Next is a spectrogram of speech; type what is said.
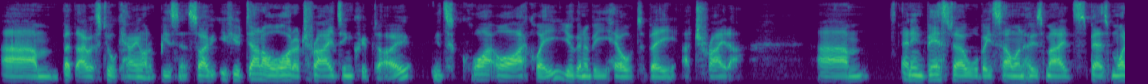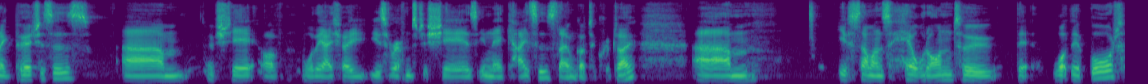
um, but they were still carrying on a business. So if you've done a lot of trades in crypto, it's quite likely you're going to be held to be a trader. Um, an investor will be someone who's made spasmodic purchases um, of share of, well, the ATO use a reference to shares in their cases. They haven't got to crypto. Um, if someone's held on to the, what they've bought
